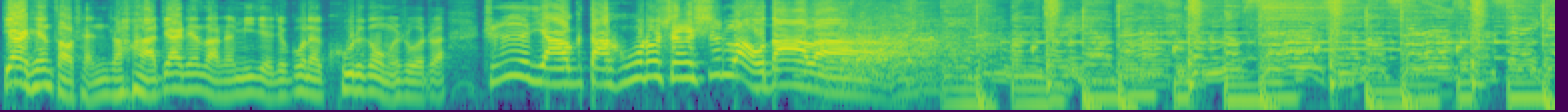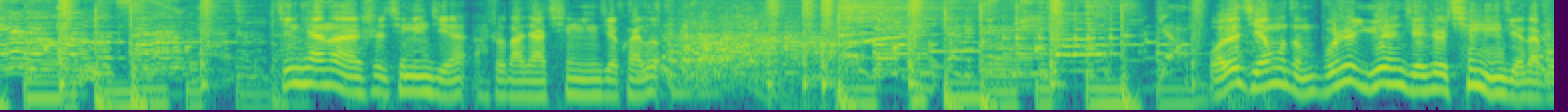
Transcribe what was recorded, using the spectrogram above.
第二天早晨，你知道吧？第二天早晨，米姐就过来哭着跟我们说：“说这家伙打呼噜声是老大了。”今天呢是清明节啊，祝大家清明节快乐。我的节目怎么不是愚人节就是清明节在播？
